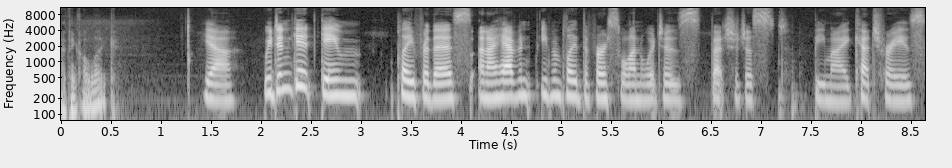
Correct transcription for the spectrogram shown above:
I think I'll like. Yeah. We didn't get gameplay for this, and I haven't even played the first one, which is that should just be my catchphrase.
